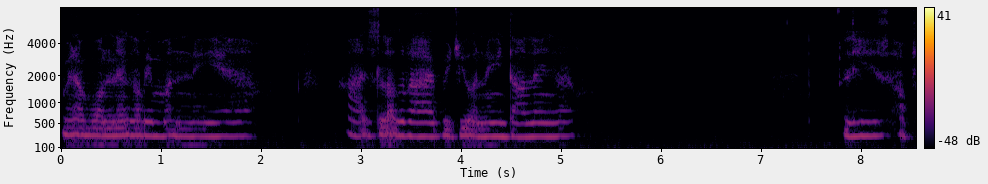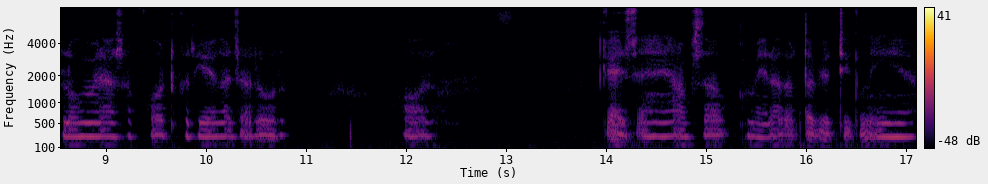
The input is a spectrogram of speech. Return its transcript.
मेरा बोलने का भी मन नहीं है। आज लग रहा है वीडियो नहीं डालेंगे। प्लीज़ आप लोग मेरा सपोर्ट करिएगा ज़रूर। और कैसे हैं आप सब? मेरा तो तबीयत ठीक नहीं है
